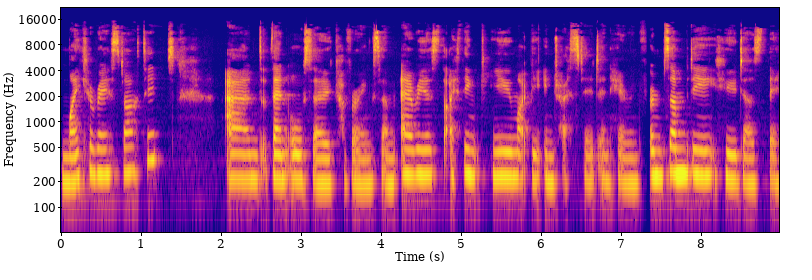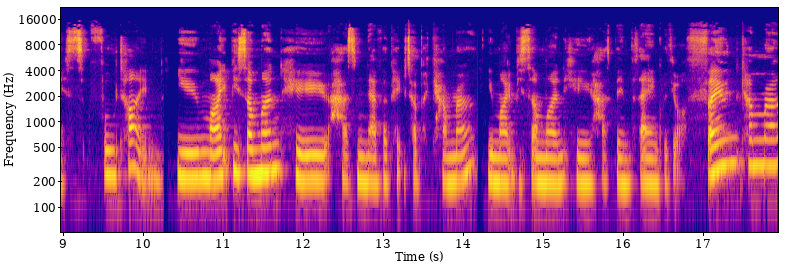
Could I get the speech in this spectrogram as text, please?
my career started, and then also covering some areas that I think you might be interested in hearing from somebody who does this full time. You might be someone who has never picked up a camera. You might be someone who has been playing with your phone camera.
